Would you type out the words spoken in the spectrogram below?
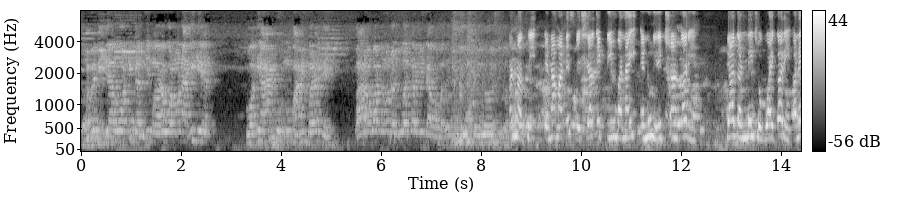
તમે બીજા વોર્ડની ગંદકી મારા વોર્ડમાં નાખી દે. સો થી આઠ ફૂટનું પાણી ભરે છે. વારંવાર તમે રજૂઆત કરેલી છે આ બાબતે. પણ નથી. એના માટે સ્પેશિયલ એક ટીમ બનાવી એનું નિરીક્ષણ કરી ત્યાં દંડની જોગવાઈ કરી અને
